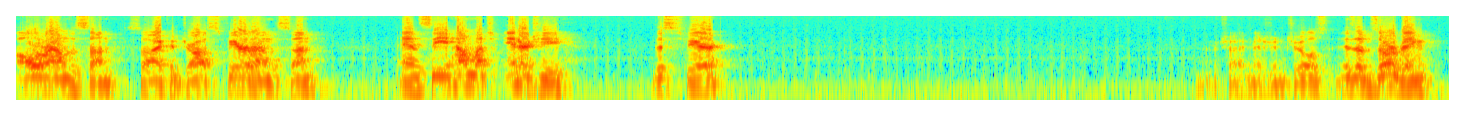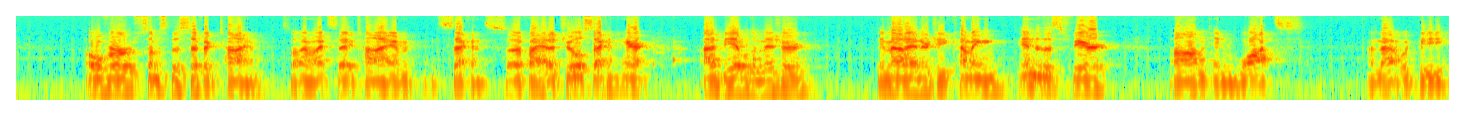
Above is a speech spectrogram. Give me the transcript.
all around the sun. So I could draw a sphere around the sun and see how much energy this sphere try measure in joules is absorbing over some specific time. So I might say time in seconds. So if I had a joule second here, I'd be able to measure the amount of energy coming into the sphere um, in watts. And that would be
